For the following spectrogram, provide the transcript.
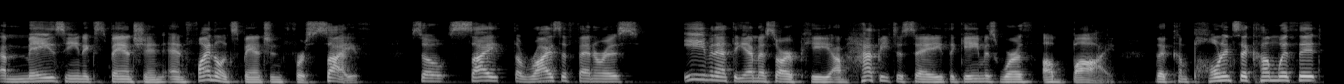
amazing expansion and final expansion for Scythe. So, Scythe, The Rise of Fenris, even at the MSRP, I'm happy to say the game is worth a buy. The components that come with it,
